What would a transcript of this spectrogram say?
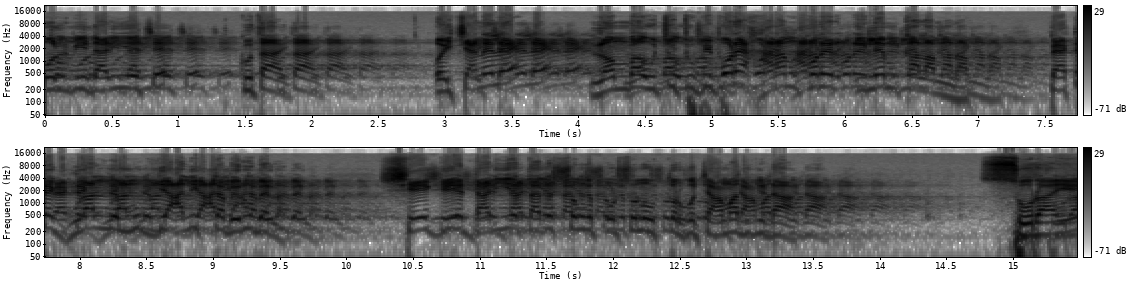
মলবি দাঁড়িয়েছে। কোথায়? ওই চ্যানেলে লম্বা উঁচু টুপি পরে হারাম করে ইলেম কালাম না পেটে ঘুরালে মুখ দিয়ে আলিফটা বেরুবে না। সে গিয়ে দাঁড়িয়ে তাদের সঙ্গে প্রশ্ন উত্তর করছে। আমাদেরকে ডাক সূরায়ে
